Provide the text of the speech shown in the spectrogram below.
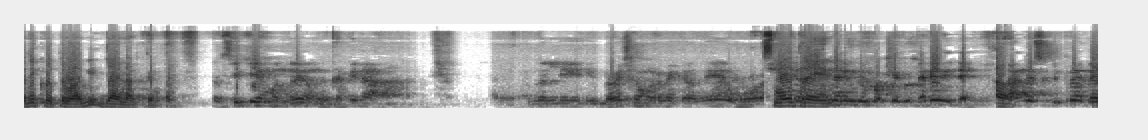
ಅಧಿಕೃತವಾಗಿ ಜಾಯ್ನ್ ಆಗ್ತೀನಿ. ಸಿಪಿಎಂ ಅಂದ್ರೆ ಒಂದು ಕಠಿಣ ಅದರಲ್ಲಿ ನೀವು ಪ್ರವೇಶ ಮಾಡಬೇಕಾದ್ರೆ ಸ್ನೇಹಿತರೆ, ನಿಮ್ಗೆ ಪಕ್ಷಗಳು ಬೇರೆ ಇದೆ ಕಾಂಗ್ರೆಸ್ ಬಿಟ್ರೆ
